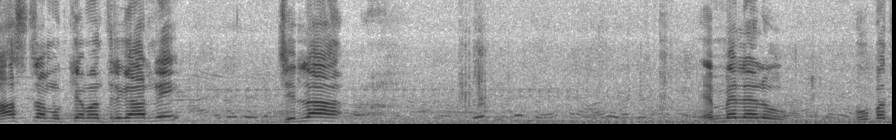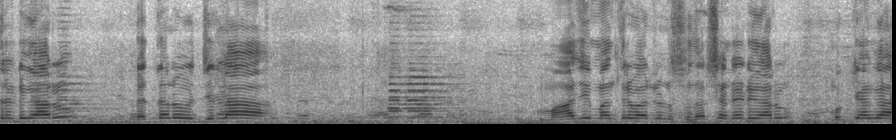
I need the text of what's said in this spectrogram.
రాష్ట్ర ముఖ్యమంత్రి గారిని జిల్లా ఎమ్మెల్యేలు భూపతి రెడ్డి గారు పెద్దలు జిల్లా మాజీ మంత్రివర్యులు సుదర్శన్ రెడ్డి గారు ముఖ్యంగా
